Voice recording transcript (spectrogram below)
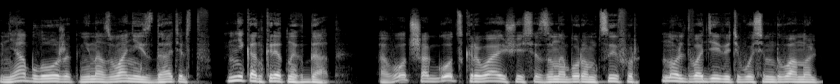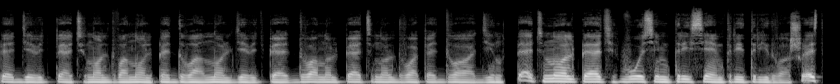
Ни обложек, ни названий издательств, ни конкретных дат. А вот шагот, скрывающийся за набором цифр 029820595, 0205205, 2050252150583733326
